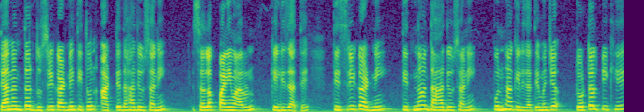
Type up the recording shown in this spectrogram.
त्यानंतर दुसरी काढणी तिथून आठ ते दहा दिवसांनी सलग पाणी मारून केली जाते. तिसरी काढणी तिथनं दहा दिवसांनी पुन्हा केली जाते. म्हणजे टोटल पीक हे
